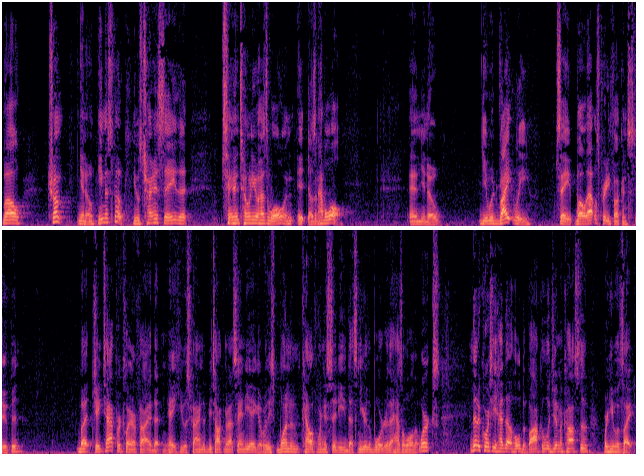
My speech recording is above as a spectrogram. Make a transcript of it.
Well, Trump, you know, he misspoke. He was trying to say that San Antonio has a wall and it doesn't have a wall. And, you know, you would rightly say, well, that was pretty fucking stupid. But Jake Tapper clarified that, hey, he was trying to be talking about San Diego, or at least one California city that's near the border that has a wall that works. And then, of course, he had that whole debacle with Jim Acosta, where he was like,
